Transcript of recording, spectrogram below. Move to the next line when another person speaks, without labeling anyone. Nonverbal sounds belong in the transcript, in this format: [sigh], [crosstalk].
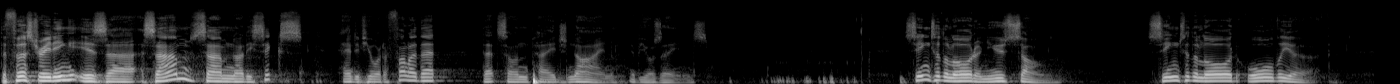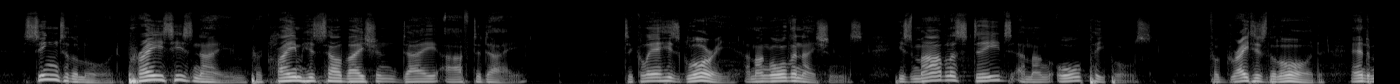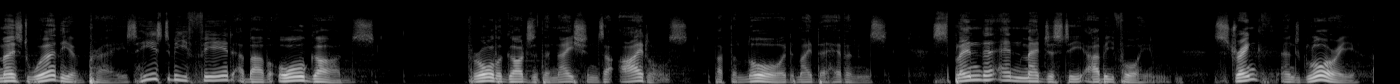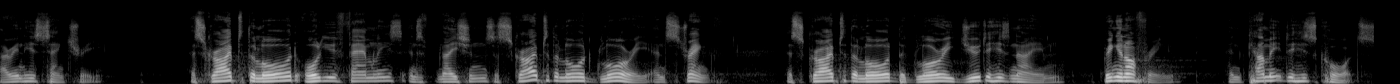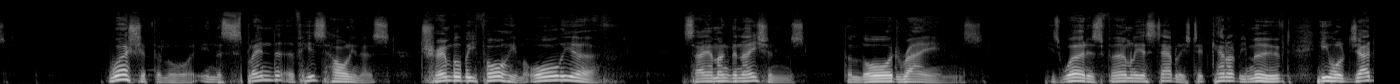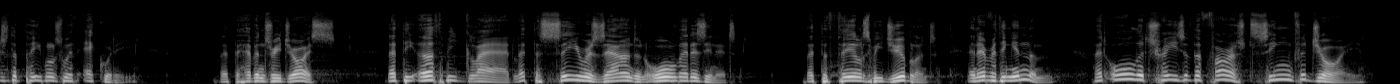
The first reading is uh, a psalm, Psalm 96, and if you want to follow that, that's on page 9 of your zines. Sing to the Lord a new song. Sing to the Lord all the earth. Sing to the Lord, praise his name, proclaim his salvation day after day. Declare his glory among all the nations, his marvellous deeds among all peoples. For great is the Lord, and most worthy of praise. He is to be feared above all gods. For all the gods of the nations are idols, but the Lord made the heavens. Splendour and majesty are before him. Strength and glory are in his sanctuary. Ascribe to the Lord, all you families and nations. Ascribe to the Lord glory and strength. Ascribe to the Lord the glory due to his name. Bring an offering and come into his courts. Worship the Lord in the splendor of his holiness. Tremble before him, all the earth. Say among the nations, The Lord reigns. His word is firmly established, it cannot be moved. He will judge the peoples with equity. Let the heavens rejoice. Let the earth be glad. Let the sea resound and all that is in it. Let the fields be jubilant and everything in them. Let all the trees of the forest sing for joy.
